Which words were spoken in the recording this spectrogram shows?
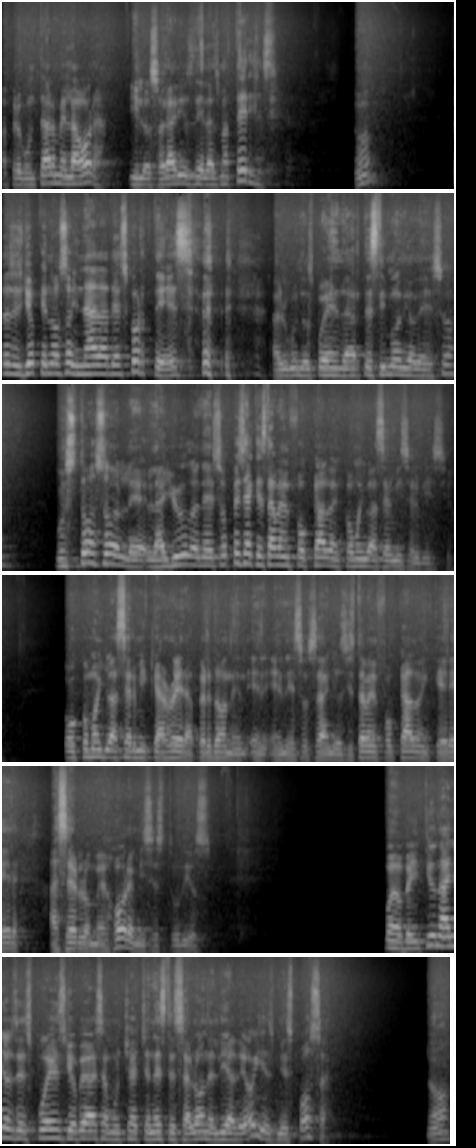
a preguntarme la hora y los horarios de las materias. Entonces yo que no soy nada descortés, algunos pueden dar testimonio de eso, gustoso le, ayudo en eso, pese a que estaba enfocado en cómo iba a ser mi servicio, o cómo iba a ser mi carrera, perdón, en, esos años, y estaba enfocado en querer hacerlo mejor en mis estudios. Bueno, 21 años después yo veo a esa muchacha en este salón el día de hoy, es mi esposa, ¿no?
